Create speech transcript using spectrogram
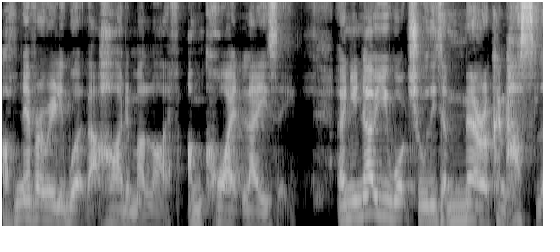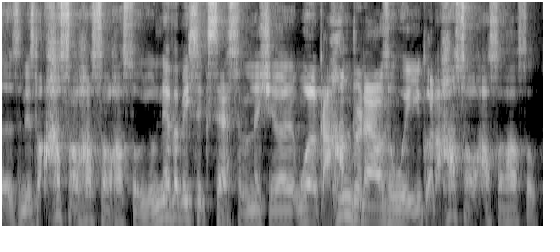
I've never really worked that hard in my life. I'm quite lazy. And you know, you watch all these American hustlers and it's like hustle, hustle, hustle. You'll never be successful unless you work 100 hours a week. You've got to hustle, hustle, hustle.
